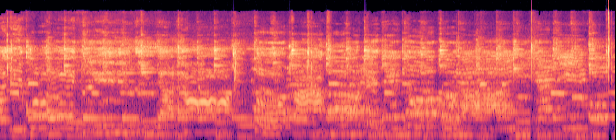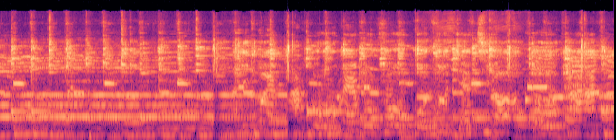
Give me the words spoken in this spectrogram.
Àyíkó èyí jìyà oh, tó bá kọ́ lẹ́yìn tó kọ́ra. Àyíkó ẹ̀ka kò mẹ́wòó fún kò tó jẹ tí ọ́ tó bá kọ́.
